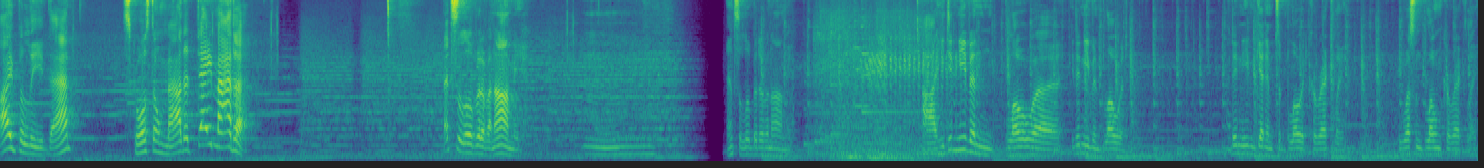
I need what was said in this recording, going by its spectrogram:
I believe that. Scores don't matter, they matter! That's a little bit of an army. Mm, that's a little bit of an army. Ah, uh, he didn't even blow, uh, he didn't even blow it. I didn't even get him to blow it correctly. He wasn't blown correctly.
